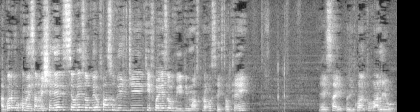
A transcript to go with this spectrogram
Agora eu vou começar a mexer nele, se eu resolver eu faço o vídeo de que foi resolvido e mostro pra vocês, tá ok? É isso aí, por enquanto valeu.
